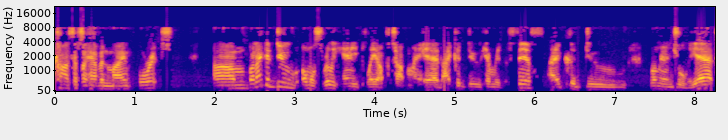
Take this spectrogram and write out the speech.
concepts I have in mind for it. Um, but I could do almost really any play off the top of my head. I could do Henry V. I could do Romeo and Juliet.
